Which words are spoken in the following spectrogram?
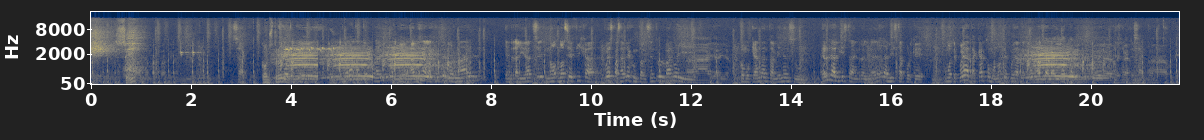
Sí. Exacto. Construir. Porque no va tanto por ahí, porque a veces a la gente normal en realidad se- no, no se fija. Puedes pasarle junto al centro urbano y Ah, ya, ya. como que andan también en su... Es realista, en realidad es realista, porque como te puede atacar, como no te puede atacar. Ah, o sea, la IA también te puede atacar. Exacto, exacto. Ah, ok, ok.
